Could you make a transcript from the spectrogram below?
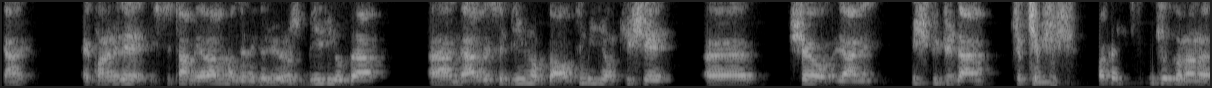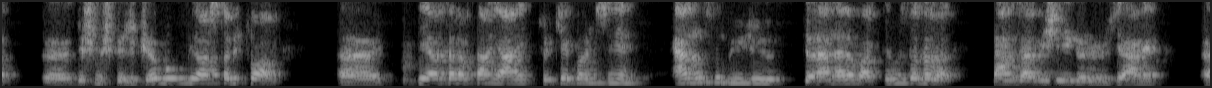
Yani ekonomide istihdam yaratmadığını görüyoruz. Bir yılda e, neredeyse 1.6 milyon kişi e, şey yani iş gücünden çıkmış. Çıkmış. Fakat işsizlik oranı e, düşmüş gözüküyor. Bu biraz tabii tuhaf. E, diğer taraftan yani Türkiye ekonomisinin en hızlı büyüdüğü dönemlere baktığımızda da benzer bir şeyi görürüz. Yani e,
